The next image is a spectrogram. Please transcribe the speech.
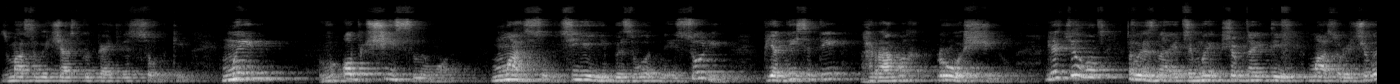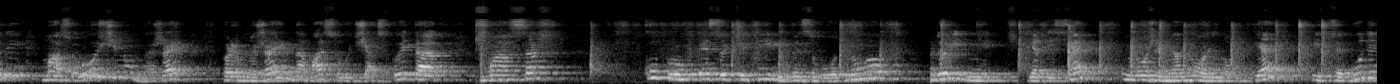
з масовою часткою 5%. Ми обчислимо масу цієї безводної солі в 50 грамах розчину. Для цього, ви знаєте, ми, щоб знайти масу речовини, масу розчину множаємо, перемножаємо на масову частку. І так, маса Купрум СО4 безводного дорівнює 50 умножить на 0,05 і це буде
